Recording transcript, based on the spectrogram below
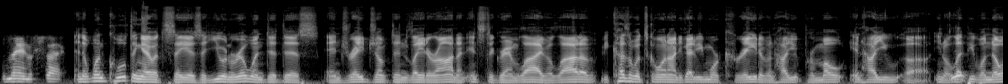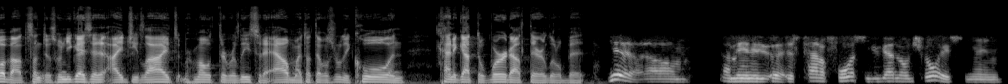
the main effect. And the one cool thing I would say is that you and Real One did this, and Dre jumped in later on on Instagram Live. A lot of because of what's going on, you got to be more creative in how you promote and how you uh, you know let people know about something. So when you guys did IG Live to promote the release of the album, I thought that was really cool and kind of got the word out there a little bit. Yeah, um, I mean, it, it's kind of forcing. You got no choice. I mean,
